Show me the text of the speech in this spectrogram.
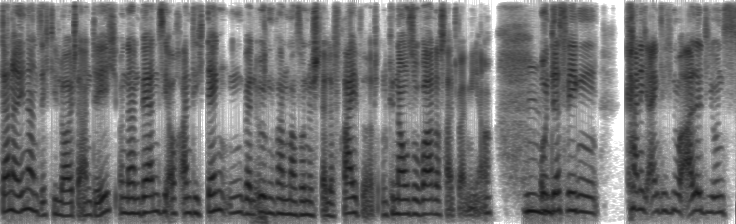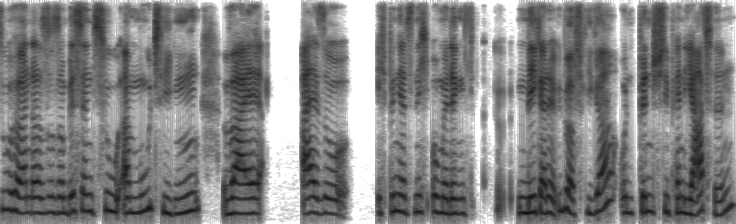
dann erinnern sich die Leute an dich und dann werden sie auch an dich denken, wenn irgendwann mal so eine Stelle frei wird. Und genau so war das halt bei mir. Mhm. Und deswegen kann ich eigentlich nur alle, die uns zuhören, da so, so ein bisschen zu ermutigen, weil also ich bin jetzt nicht unbedingt mega der Überflieger und bin Stipendiatin.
